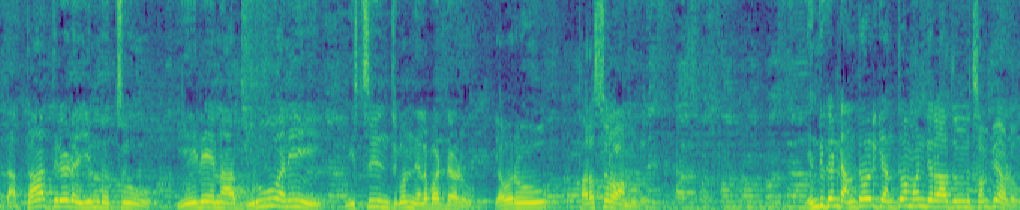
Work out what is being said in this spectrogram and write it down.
దత్తాత్రేయుడు అయ్యుండొచ్చు ఈయనే నా గురువు అని నిశ్చయించుకొని నిలబడ్డాడు. ఎవరు? పరశురాముడు. ఎందుకంటే అంతవరకు ఎంతోమంది రాజులను చంపాడు.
